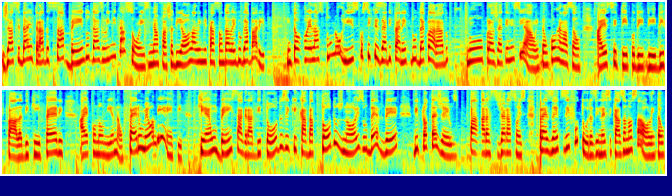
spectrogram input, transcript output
já se dá entrada sabendo das limitações. Na faixa de orla, a limitação da lei do gabarito. Então, ele assume o risco se fizer diferente do declarado no projeto inicial. Então, com relação a esse tipo de, de, de, fala de que fere a economia, não, fere o meio ambiente, que é um bem sagrado de todos e que cabe a todos nós o dever de protegê-los para as gerações presentes e futuras, e nesse caso a nossa aula. Então,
